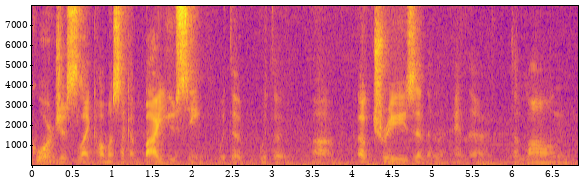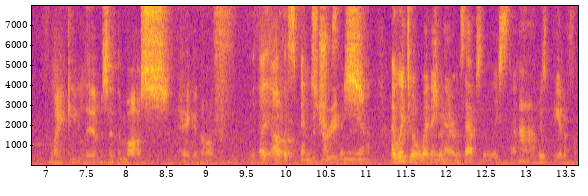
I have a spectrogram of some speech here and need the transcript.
gorgeous, like almost like a bayou scene with the with the um, oak trees and the and the the long lanky limbs and the moss hanging off. Uh, all the uh, Spanish the moss thing, trees. yeah. I went to a wedding So- there. It was absolutely stunning. Ah. It was beautiful.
